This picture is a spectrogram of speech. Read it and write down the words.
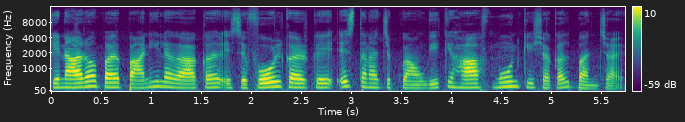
किनारों पर पानी लगाकर इसे फोल्ड करके इस तरह चिपकाऊँगी कि हाफ़ मून की शक्ल बन जाए।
